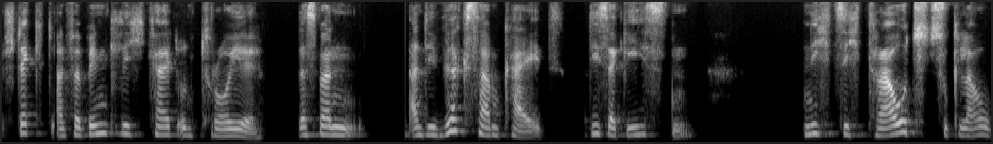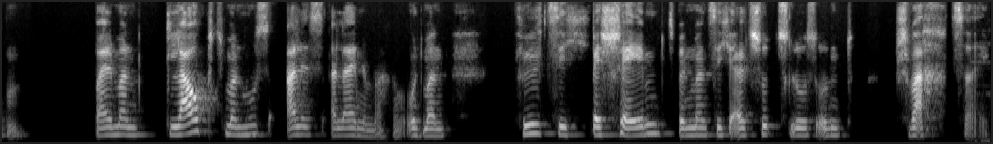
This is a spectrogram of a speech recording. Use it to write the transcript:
steckt, an Verbindlichkeit und Treue, dass man an die Wirksamkeit dieser Gesten nicht sich traut zu glauben, weil man glaubt, man muss alles alleine machen und man fühlt sich beschämt, wenn man sich als schutzlos und schwach zeigt.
